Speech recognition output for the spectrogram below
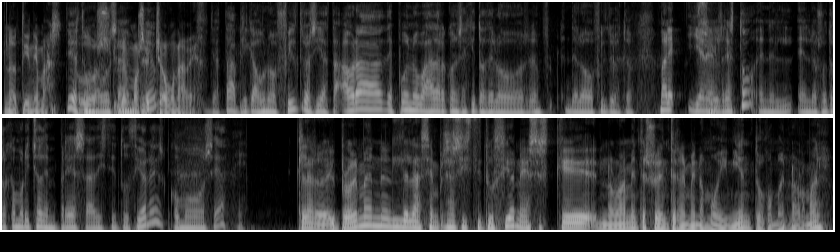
no tiene más. Todos lo hemos hecho alguna vez. Ya está, aplicas unos filtros y ya está. Ahora después nos vas a dar consejitos de los, de los filtros estos. Vale, y en el resto, en, el, en los otros que hemos dicho de empresas, de instituciones, ¿cómo se hace? Claro, el problema en el de las empresas e instituciones es que normalmente suelen tener menos movimiento, como es normal.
